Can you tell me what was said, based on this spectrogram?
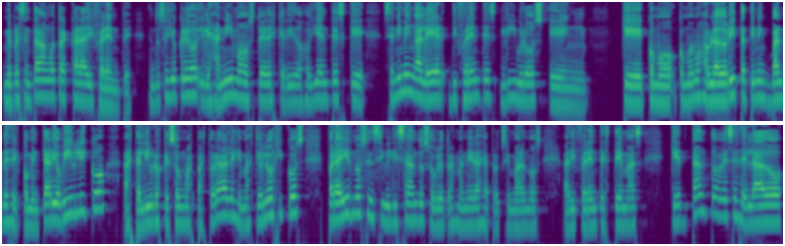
me presentaban otra cara diferente. Entonces yo creo y les animo a ustedes, queridos oyentes, que se animen a leer diferentes libros en que como, como hemos hablado ahorita, tienen, van desde el comentario bíblico hasta libros que son más pastorales y más teológicos, para irnos sensibilizando sobre otras maneras de aproximarnos a diferentes temas que tanto a veces del lado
